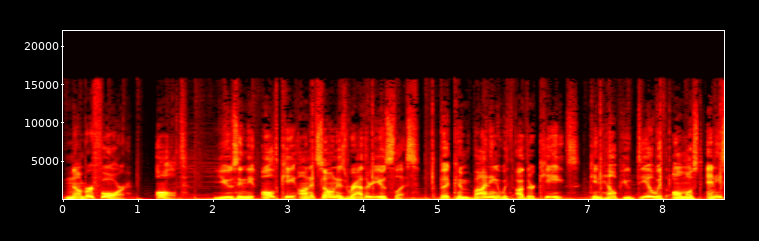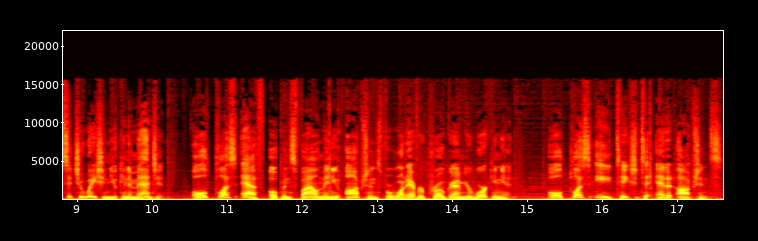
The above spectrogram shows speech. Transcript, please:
Number 4. Alt. Using the Alt key on its own is rather useless, but combining it with other keys can help you deal with almost any situation you can imagine. Alt plus F opens file menu options for whatever program you're working in. Alt plus E takes you to edit options.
